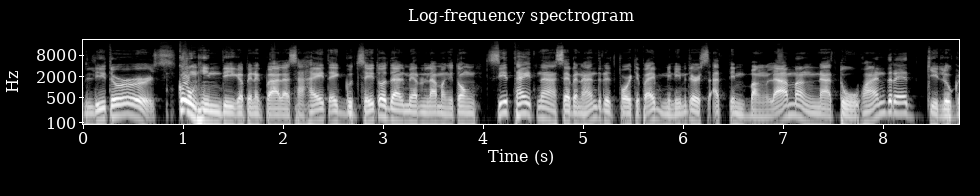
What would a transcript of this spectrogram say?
liters. Kung hindi ka pinagpala sa height ay good sa ito dahil meron lamang itong seat height na 745 mm at timbang lamang na 200 kg.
